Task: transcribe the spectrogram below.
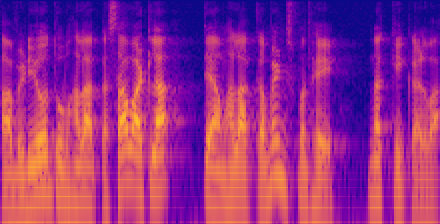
हा व्हिडिओ तुम्हाला कसा वाटला ते आम्हाला कमेंट्समध्ये नक्की कळवा.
